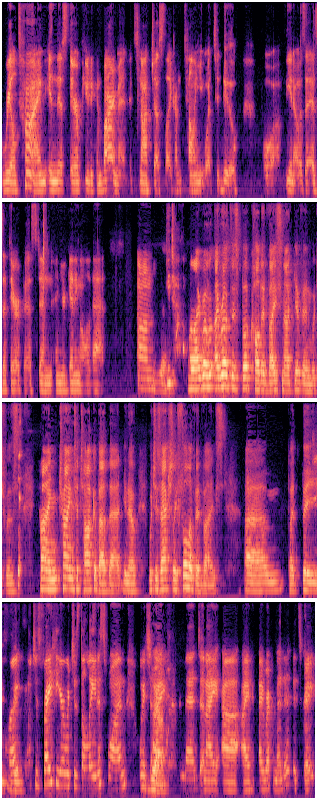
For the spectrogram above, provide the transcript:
real time in this therapeutic environment. It's not just like I'm telling you what to do or, you know, as a, as a therapist and, and you're getting all of that. Um, yeah. talk- well, I wrote I wrote this book called Advice Not Given, which was trying trying to talk about that, you know, which is actually full of advice. Um, but the which is, right, which is, right, here, which is the latest one, which yeah. I recommend, and I, uh, I I recommend it. It's great.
